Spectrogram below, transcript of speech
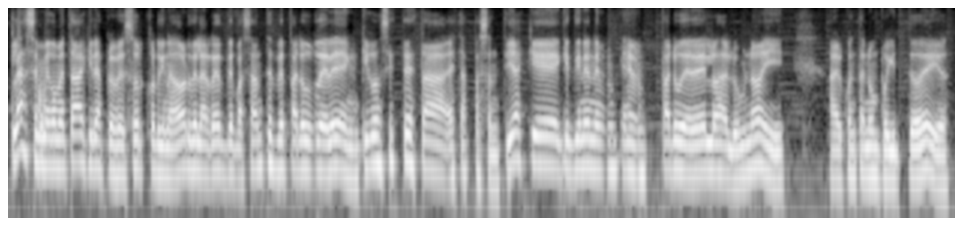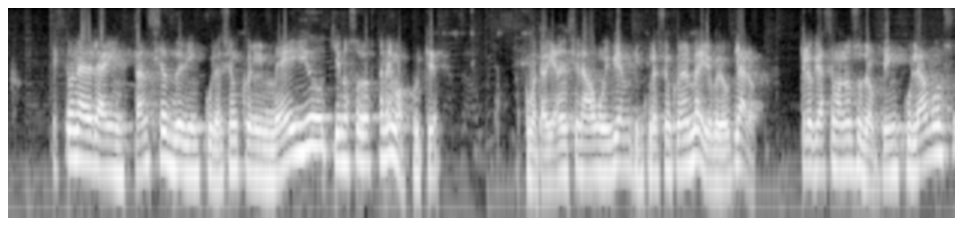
clases. Me comentaba que eras profesor coordinador de la red de pasantes de FARUDD. ¿En qué consiste esta, estas pasantías que, tienen en, en FARUDD los alumnos? Y a ver, cuéntanos un poquito de ellos. Es una de las instancias de vinculación con el medio que nosotros tenemos, porque, como te había mencionado muy bien, vinculación con el medio, pero claro, ¿qué es lo que hacemos nosotros? Vinculamos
